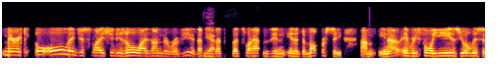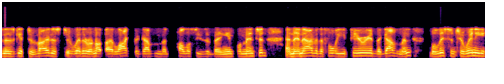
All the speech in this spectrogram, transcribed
Merrick, all- legislation is always under review. That's that's, that's what happens in, in a democracy. Um, you know, every four years, your listeners get to vote as to whether or not they like the government policies that are being implemented, and then over the four-year period, the government will listen to any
